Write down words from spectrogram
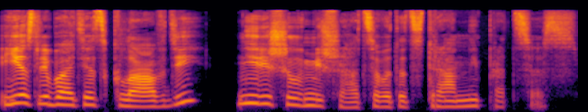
если бы отец Клавдий не решил вмешаться в этот странный процесс.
